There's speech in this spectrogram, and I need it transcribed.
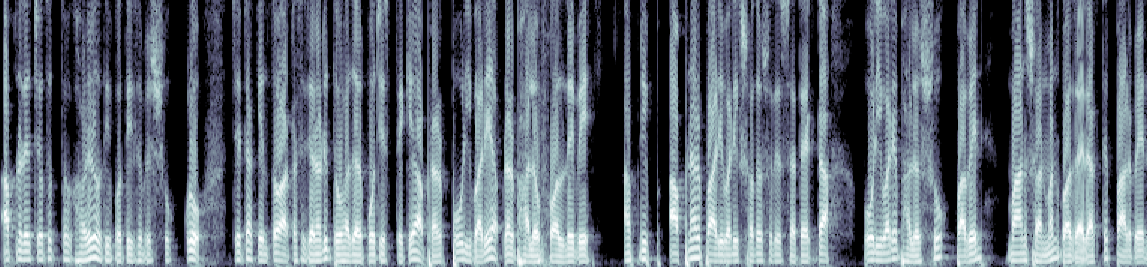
আপনাদের চতুর্থ ঘরের অধিপতি হিসেবে শুক্র, যেটা কিন্তু আঠাশে জানুয়ারি দু হাজার পঁচিশ থেকে আপনার পরিবারে আপনার ভালো ফল দেবে। আপনি আপনার পারিবারিক সদস্যদের সাথে একটা পরিবারে ভালো সুখ পাবেন, মান সম্মান বজায় রাখতে পারবেন।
